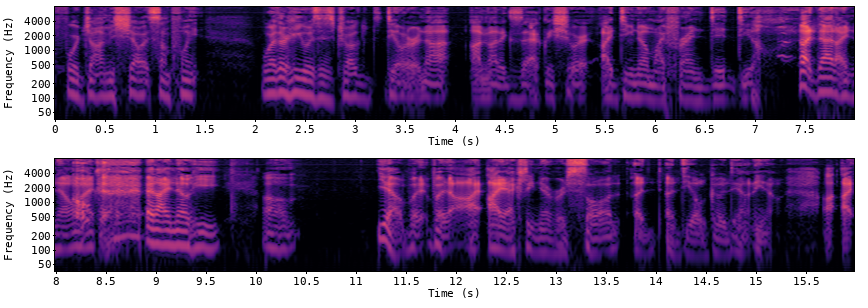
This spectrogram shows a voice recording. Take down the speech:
for John Michel at some point. Whether he was his drug dealer or not, I'm not exactly sure. I do know my friend did deal. that I know. And I- Okay. and I know he, um, yeah, but but I, I actually never saw a, a deal go down. You know, I,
